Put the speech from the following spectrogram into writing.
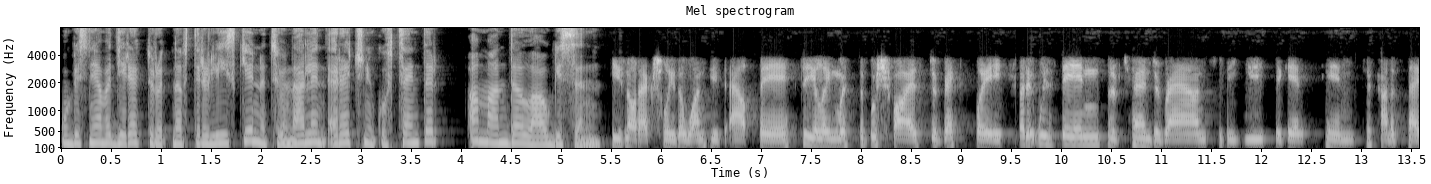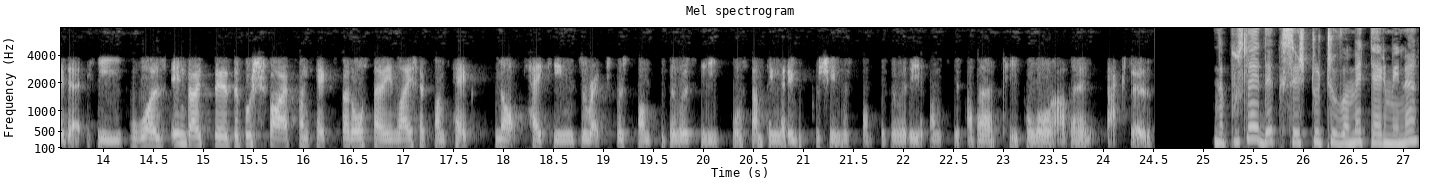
обяснява директорът на Австралийския национален речников център Amanda Laugesen. He's not actually the one who's out there dealing with the bushfires directly, but it was then sort of turned around to be used against him to kind of say that he was in both the, the bushfire context, but also in later context, not taking direct responsibility for something that he was pushing responsibility onto other people or other factors. Напоследък също чуваме термина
